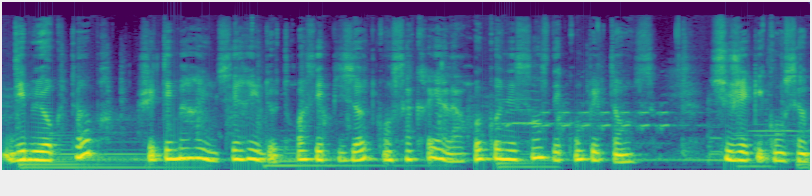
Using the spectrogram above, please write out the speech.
Début octobre, j'ai démarré une série de trois épisodes consacrés à la reconnaissance des compétences, sujet qui concerne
